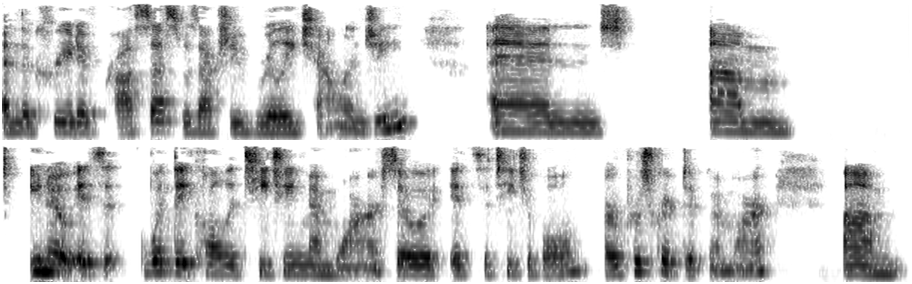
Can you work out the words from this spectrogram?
and the creative process was actually really challenging. And um you know it's what they call a teaching memoir. So it's a teachable or prescriptive memoir. Um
